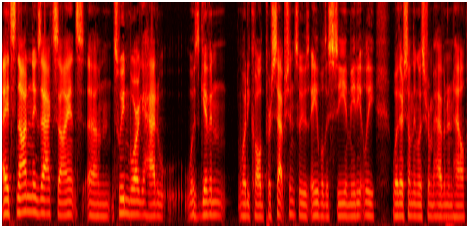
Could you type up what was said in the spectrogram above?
it's not an exact science um, swedenborg had was given what he called perception. So he was able to see immediately whether something was from heaven and hell.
